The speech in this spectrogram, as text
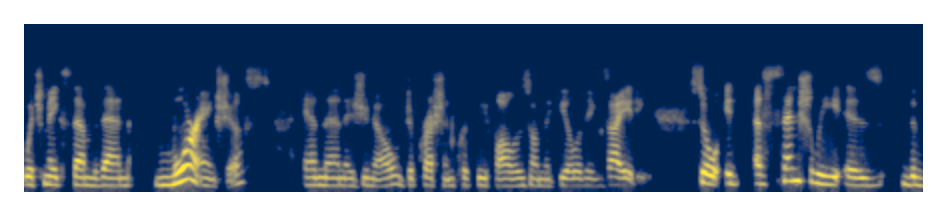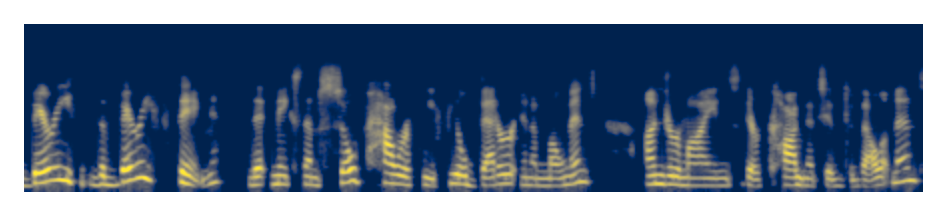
which makes them then more anxious. And then, as you know, depression quickly follows on the heel of anxiety. So it essentially is the very the very thing that makes them so powerfully feel better in a moment undermines their cognitive development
